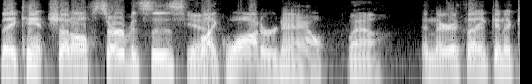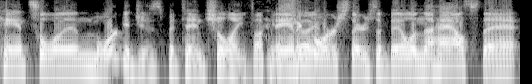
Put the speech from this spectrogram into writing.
They can't shut off services Yeah. like water now. Wow. And they're thinking of canceling mortgages potentially. Fucking and should. of course, there's a bill in the House that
